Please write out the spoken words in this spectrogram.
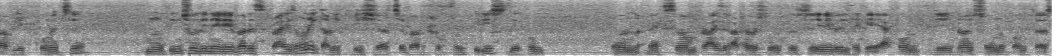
পাবলিক কমেছে তিনশো দিনের এভারেজ প্রাইস অনেক অনেক বেশি আছে, বারোশো পঁয়ত্রিশ। দেখুন ম্যাক্সিমাম প্রাইস আঠারোশো সেই লেভেল থেকে এখন যে নয়শো উনপঞ্চাশ,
